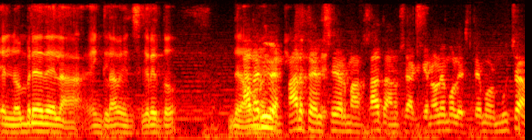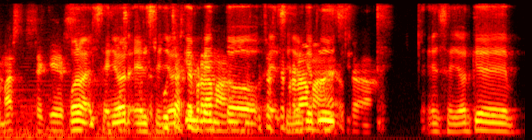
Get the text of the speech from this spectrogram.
el nombre de la enclave en secreto de la Ahora vive en. Marte el señor Manhattan, o sea, que no le molestemos mucho. Además, sé que es. Bueno, el señor el señor este que programa, inventó el este señor que el señor que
